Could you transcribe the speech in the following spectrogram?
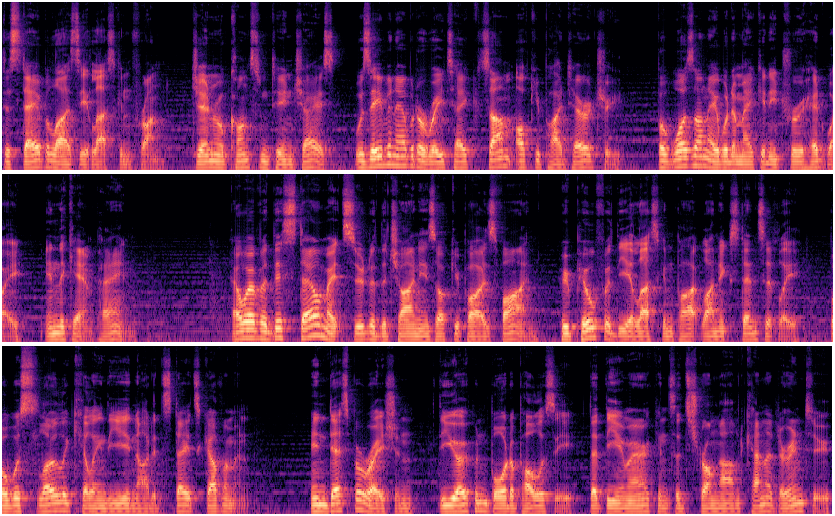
to stabilize the Alaskan front. General Constantine Chase was even able to retake some occupied territory, but was unable to make any true headway in the campaign. However, this stalemate suited the Chinese occupiers fine, who pilfered the Alaskan pipeline extensively, but was slowly killing the United States government. In desperation, the open border policy that the Americans had strong armed Canada into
